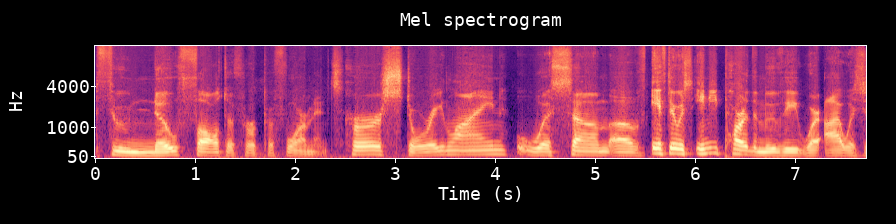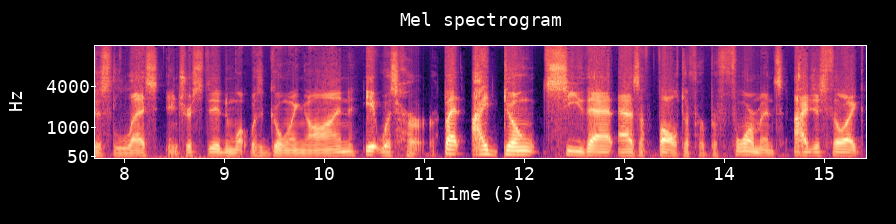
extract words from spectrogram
through no fault of her performance, her storyline was some of. If there was any part of the movie where I was just less interested in what was going on, it was her. But I don't see that as a fault of her performance. I just feel like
